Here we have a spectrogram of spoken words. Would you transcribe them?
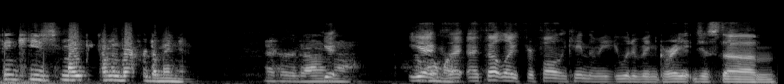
think he's might be coming back for Dominion. I heard. I don't Yeah. know. Yeah, because I, I felt like for Fallen Kingdom he would have been great. Just um,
